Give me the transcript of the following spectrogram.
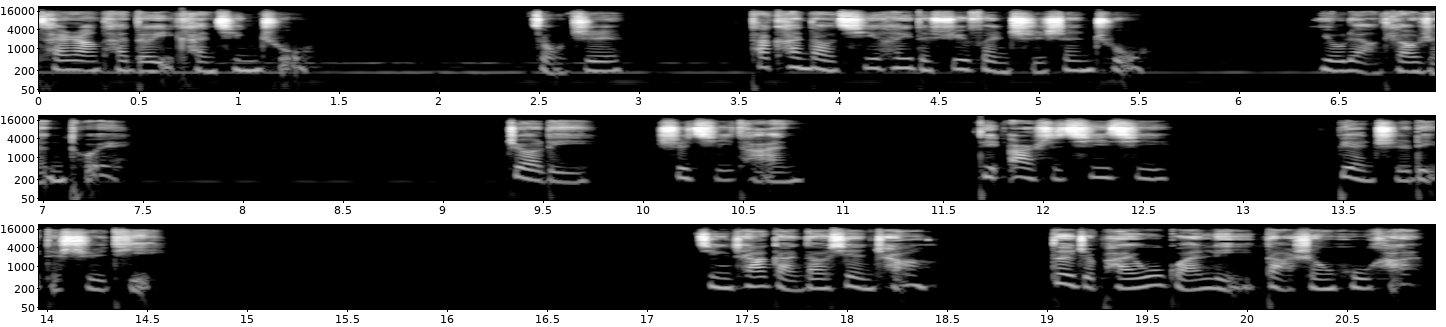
才让他得以看清楚。总之，他看到漆黑的蓄粪池深处有两条人腿。这里是奇谈第二十七期，便池里的尸体。警察赶到现场，对着排污管里大声呼喊，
